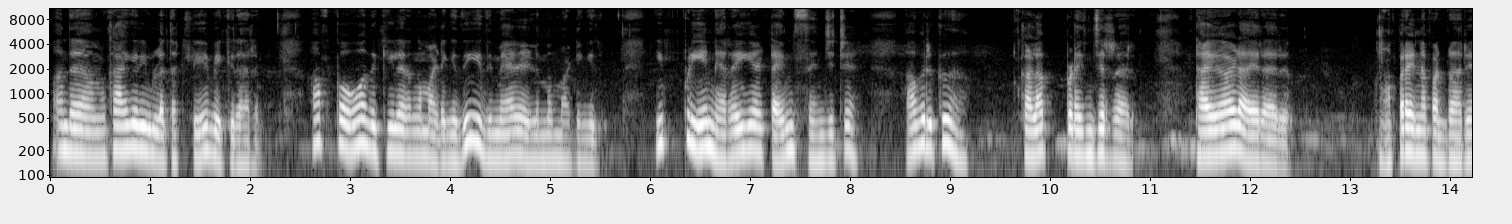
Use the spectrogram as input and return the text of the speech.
அந்த காய்கறி உள்ள தட்டிலேயே வைக்கிறாரு. அப்போவும் அது கீழே இறங்க மாட்டேங்குது இது மேலே எழும்ப மாட்டேங்குது. இப்படியே நிறைய டைம் செஞ்சுட்டு அவருக்கு களப்படைஞ்சிடுறாரு டயர்ட் ஆயிடுறாரு அப்புறம் என்ன பண்ணுறாரு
